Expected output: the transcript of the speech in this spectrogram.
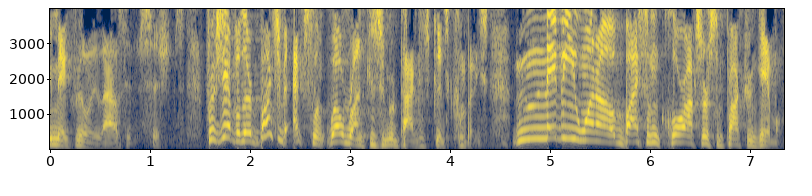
we make really lousy decisions. For example, there are a bunch of excellent, well-run consumer packaged goods companies. Maybe you want to buy some Clorox or some Procter & Gamble.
